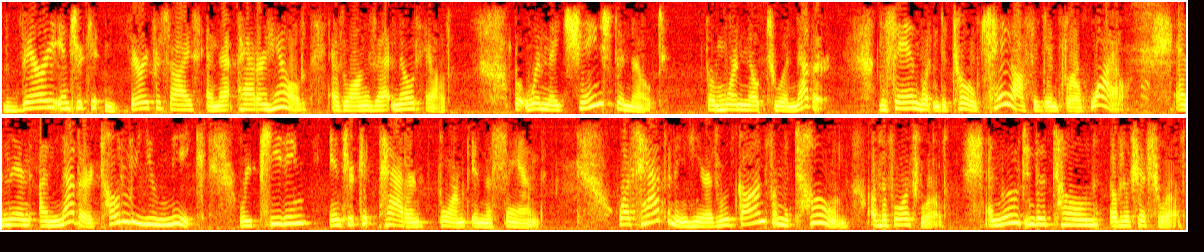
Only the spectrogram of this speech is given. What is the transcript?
Very intricate and very precise, and that pattern held as long as that note held. But when they changed the note from one note to another, the sand went into total chaos again for a while. And then another totally unique, repeating, intricate pattern formed in the sand. What's happening here is we've gone from the tone of the fourth world and moved into the tone of the fifth world.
